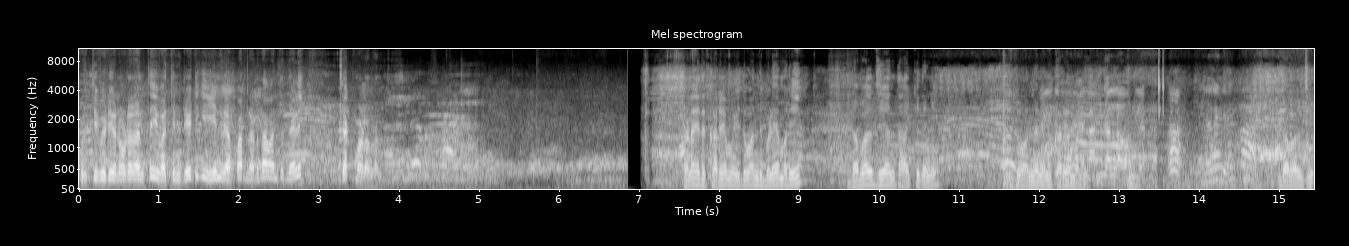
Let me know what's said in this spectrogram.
ಪೂರ್ತಿ ವಿಡಿಯೋ ನೋಡೋಣಂತೆ. ಇವತ್ತಿನ ಡೇಟಿಗೆ ಏನು ವ್ಯಾಪಾರ ನಡೆದಾವಂತಂದೇಳಿ ಚೆಕ್ ಮಾಡೋಣಂತ. ಅಣ್ಣ ಇದು ಕರೆ ಇದು ಒಂದು ಬಿಳೆ ಮರಿ ಡಬಲ್ ಜಿ ಅಂತ ಹಾಕಿದ್ದೀನಿ. ಇದು ಒಂದನೇ ಕರೆ ಮರಿ. ಡಬಲ್ ಜಿ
